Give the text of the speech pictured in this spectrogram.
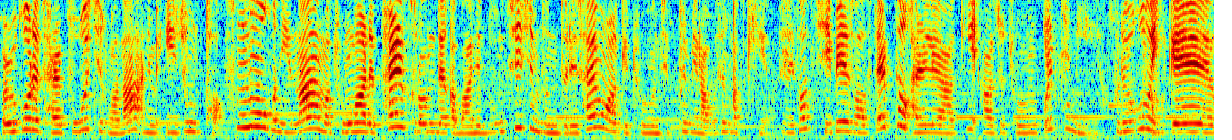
얼굴을 잘 부으시거나 아니면 이중턱, 승모근이나 막 종아리, 팔 그런 데가 많이 뭉치신 분들이 사용하기 좋은 제품이라고 생각해요. 그래서 집에서 셀프 관리하기 아주 좋은 꿀템이에요. 그리고 이게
